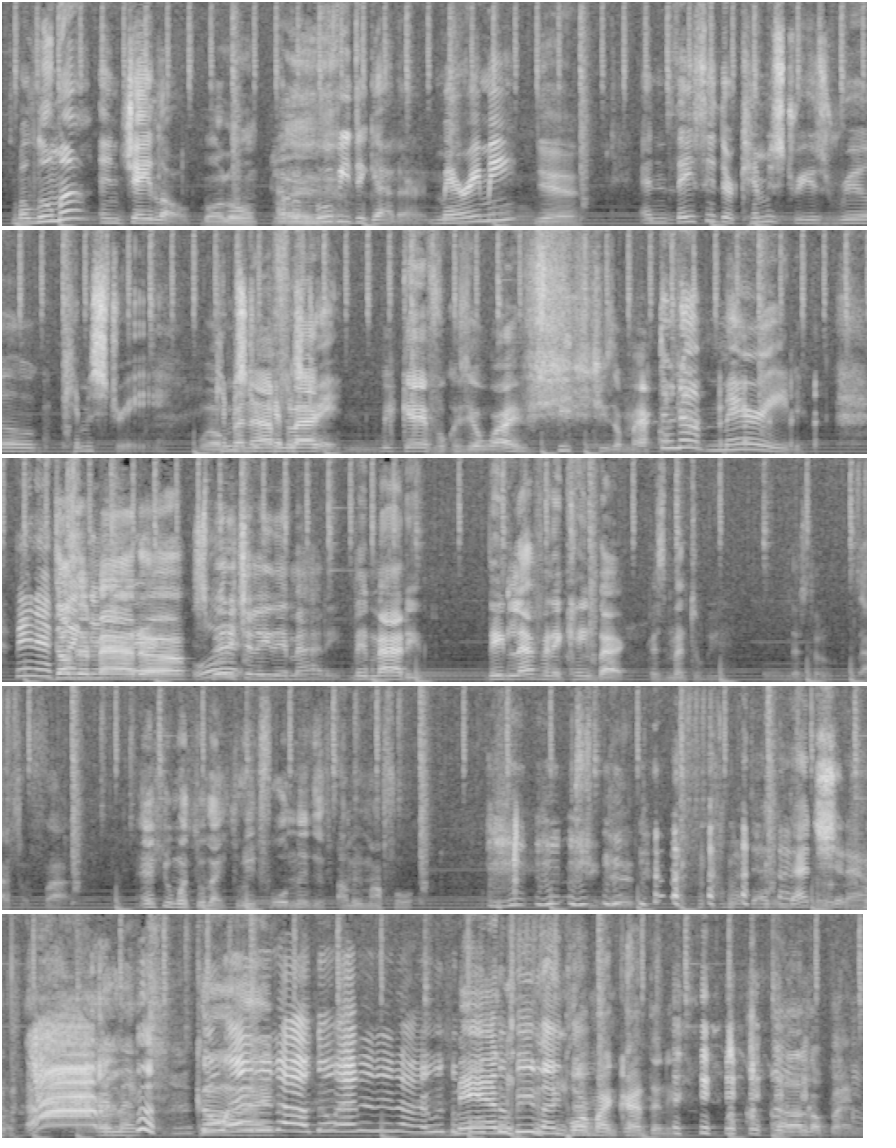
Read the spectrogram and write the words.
Maluma and J Lo Balloon. have a movie together. Marry Me, Yeah. and they say their chemistry is real chemistry. Well, chemistry, Ben Affleck, chemistry. be careful because your wife, she, she's a man. They're not married. Ben Affleck Doesn't matter. marry- What? Spiritually, they married. They married. They left and they came back. It's meant to be. That's true. That's a fact. And she went through like three, four niggas. I mean, my fault. She did. I'm gonna have to edit that shit out. Very much. Don't edit it out. Don't edit it out. It was supposed Man. to be like Poor that. Mike Anthony. Uh, no, man.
